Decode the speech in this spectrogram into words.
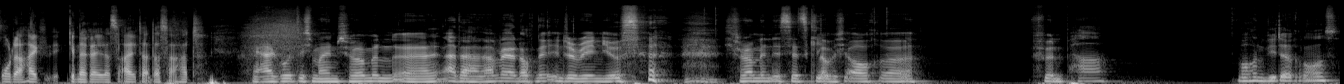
Oder halt generell das Alter, das er hat. Ja, gut, ich meine, Sherman, äh, ah, da haben wir ja noch eine Injury News. Sherman ist jetzt, glaube ich, auch äh, für ein paar Wochen wieder raus.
